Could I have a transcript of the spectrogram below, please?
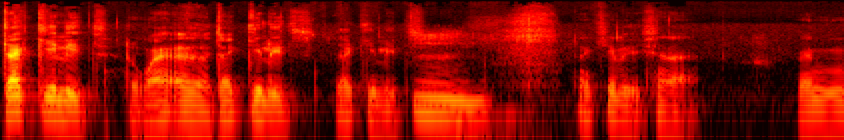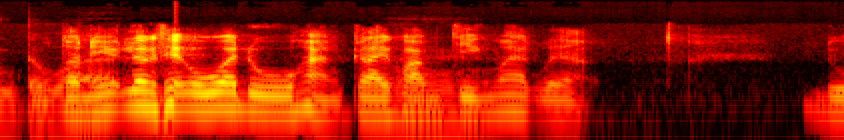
แจ็คกรีลิชถูกไหมเออแจ็คกรีลิชแจ็คกรีลิชอืมแจ็คกรีลิชใช่ไหมเป็นตัวตอนนี้เรื่องเทคโอเวอร์ดูห่างไกลความเออจริงมากเลยอะดู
